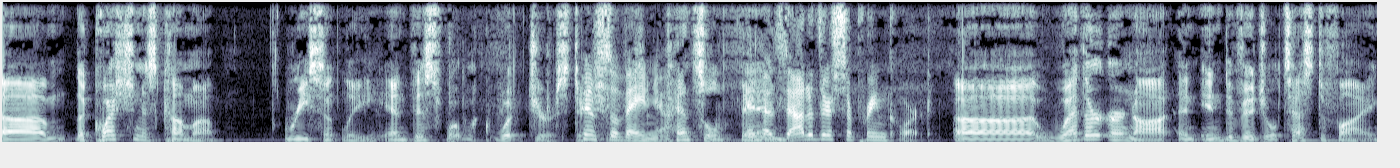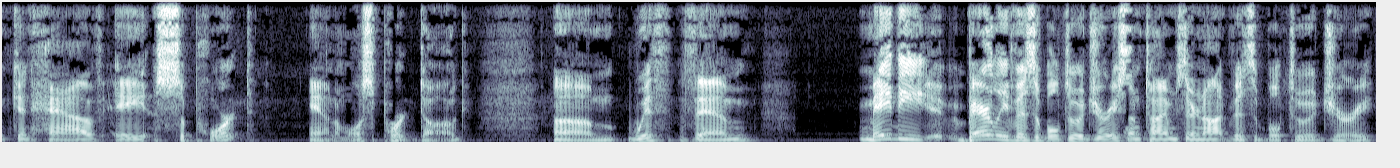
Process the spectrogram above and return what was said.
um, the question has come up recently, and this what, what jurisdiction? Pennsylvania. Pennsylvania. It has out of their Supreme Court. Uh, whether or not an individual testifying can have a support animal, a support dog, um, with them maybe barely visible to a jury. Sometimes they're not visible to a jury,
